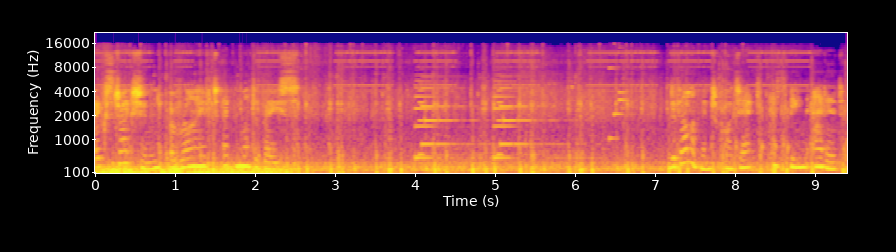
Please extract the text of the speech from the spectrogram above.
Extraction arrived at Mother Base. Development project has been added.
